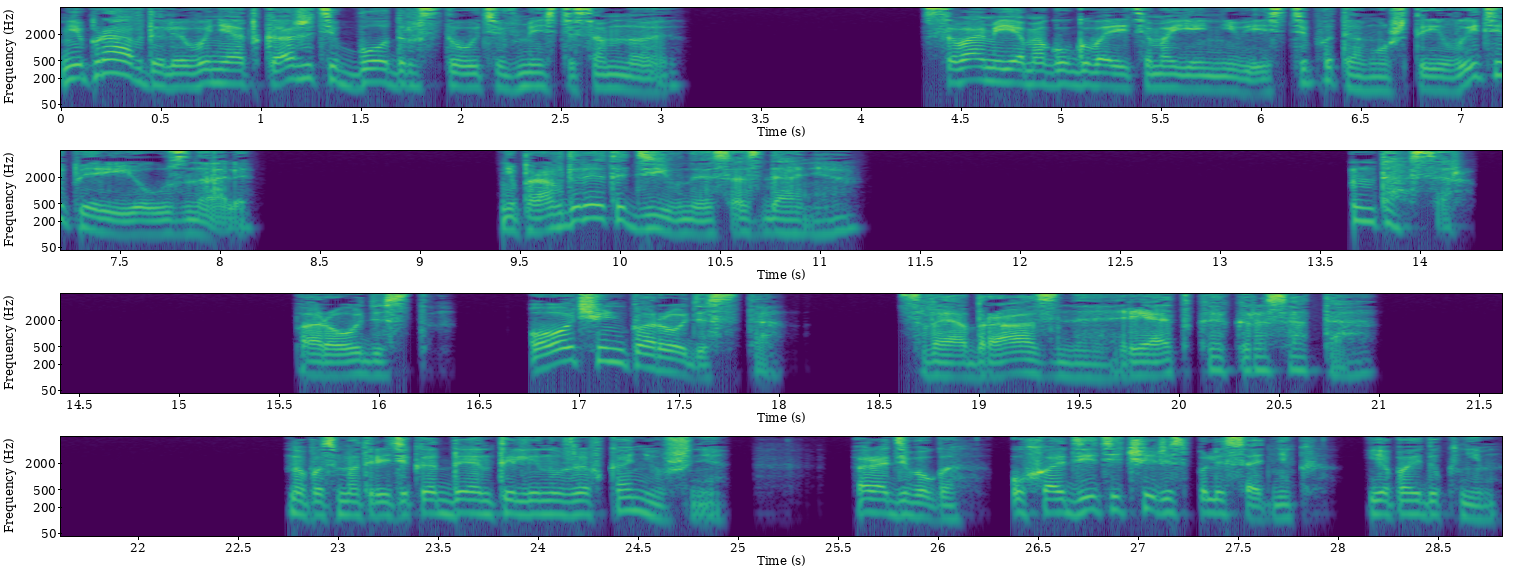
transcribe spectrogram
Не правда ли, вы не откажете бодрствовать вместе со мною? С вами я могу говорить о моей невесте, потому что и вы теперь ее узнали. Не правда ли это дивное создание? Да, сэр. Породисто. Очень породисто. Своеобразная, редкая красота. Но посмотрите-ка, Дент и Лин уже в конюшне. Ради бога, уходите через полисадник. Я пойду к ним.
